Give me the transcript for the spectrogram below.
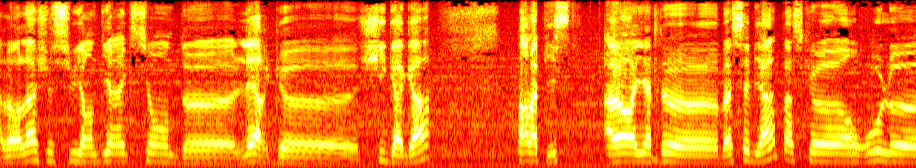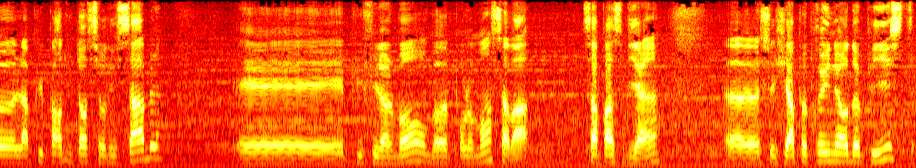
Alors là, je suis en direction de l'ergue Chigaga par la piste. Alors il y a de, ben, c'est bien parce qu'on roule euh, la plupart du temps sur du sable et puis finalement, ben, pour le moment, ça va, ça passe bien. Euh, J'ai à peu près une heure de piste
